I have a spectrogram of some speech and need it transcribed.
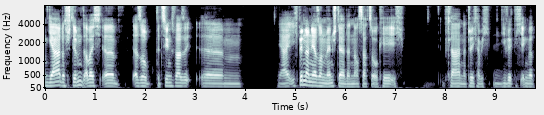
Ja, das stimmt, aber ich, äh, also, beziehungsweise, ähm, ja, ich bin dann ja so ein Mensch, der dann auch sagt so, okay, ich, klar, natürlich habe ich die wirklich irgendwas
